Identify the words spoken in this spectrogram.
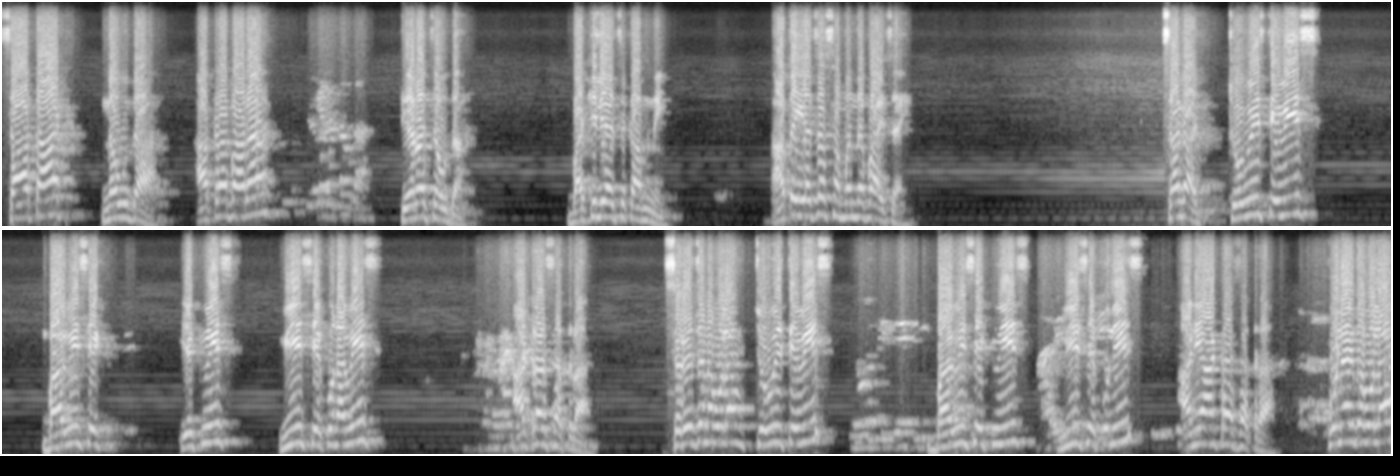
सात आठ नऊ दहा. अकरा बारा तेरा चौदा. बाकी लिहायचं काम नाही. आता याचा संबंध पाहायचा आहे. सांगा चोवीस तेवीस बावीस एक एकवीस वीस एकोणावीस अठरा सतरा. सगळेजण बोला चोवीस तेवीस बावीस एकवीस वीस एकोणीस आणि अठरा सतरा. पुन्हा एकदा बोला.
